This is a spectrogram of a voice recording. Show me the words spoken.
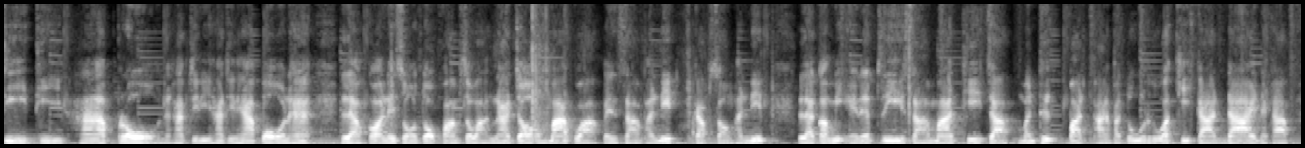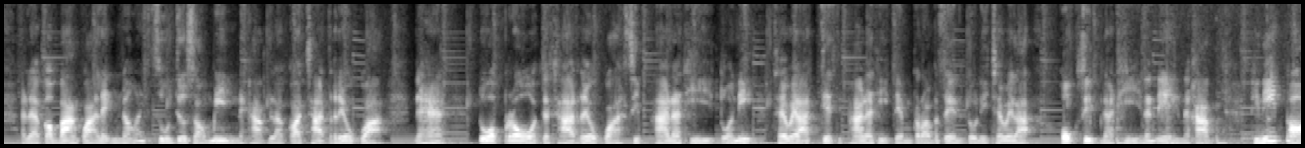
GT5 Pro นะครับ GT5 GT5 Pro นะฮะ แล้วก็ในส่วนตัวความสว่างหน้าจอมากกว่าเป็น 3,000 นิตกับ 2,000 นิต แล้วก็มี NFC สามารถที่จะบันทึกบัตรผ่านประตูหรือว่าคีย์การ์ดได้นะครับ แล้วก็บางกว่าเล็กน้อย 0.2 มิลนะครับ แล้วก็ชาร์จเร็วกว่านะฮะตัวโปรจะชาร์จเร็วกว่า 15 นาที ตัวนี้ใช้เวลา 75 นาทีเต็ม 100%ตัวนี้ใช้เวลา 60 นาทีนั่นเองนะครับ ทีนี้ต่อ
